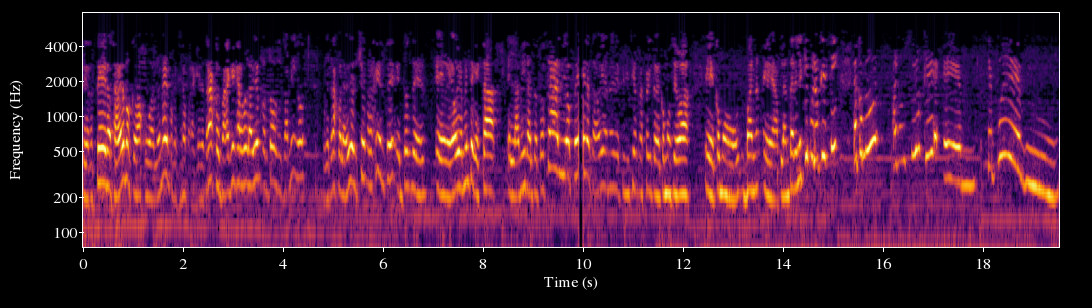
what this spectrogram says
certero, sabemos que va a jugar Leonel, porque si no, ¿para qué lo trajo? ¿Y para qué cargó el avión con todos sus amigos? Porque trajo el avión lleno de gente, entonces eh, obviamente que está en la mira el Toto Salvio, pero todavía no hay definición respecto de cómo se va, eh, cómo van eh, a plantar el equipo, lo que sí, la Conmebol anunció que eh, se puede mm,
